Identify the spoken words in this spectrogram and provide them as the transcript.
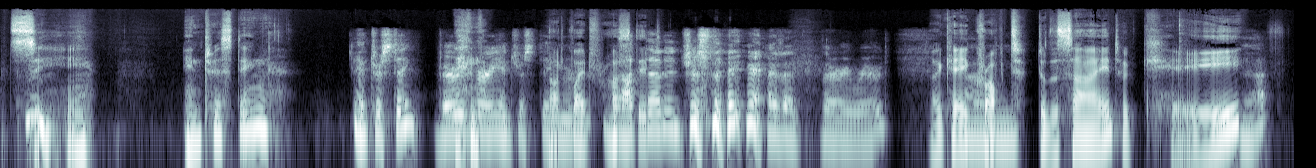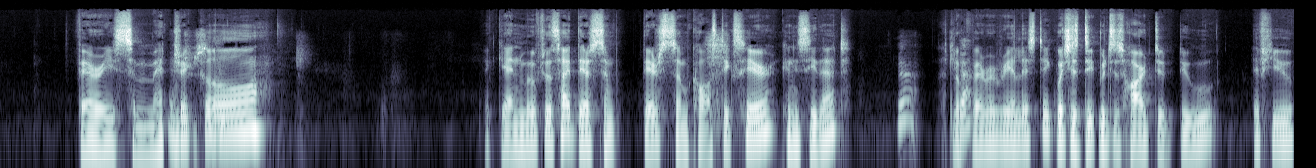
Let's see. Interesting. Interesting, very very interesting. Not quite Not that interesting. That's very weird. Okay, Um, cropped to the side. Okay. Yeah. Very symmetrical. Again, move to the side. There's some there's some caustics here. Can you see that? Yeah. That look Yeah. very realistic, which is which is hard to do if you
